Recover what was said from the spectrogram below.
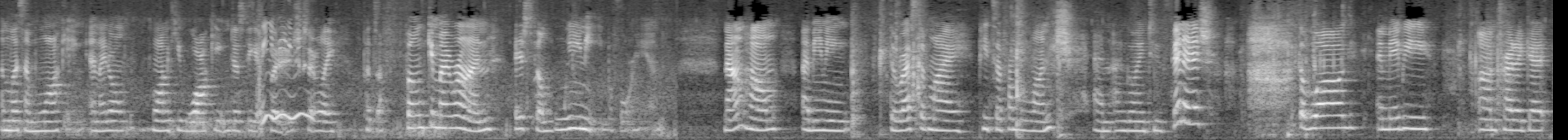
unless I'm walking. And I don't want to keep walking just to get footage because it really puts a funk in my run. I just filmed weenie beforehand. Now I'm home. I'm eating the rest of my pizza from lunch and I'm going to finish the vlog and maybe um, try to get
